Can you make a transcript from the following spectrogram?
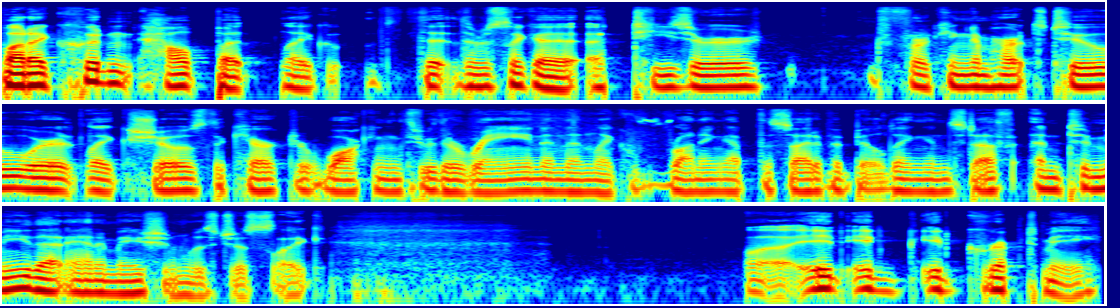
But I couldn't help but like th- there was like a, a teaser for Kingdom Hearts 2 where it like shows the character walking through the rain and then like running up the side of a building and stuff. And to me that animation was just like uh, it it it gripped me.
